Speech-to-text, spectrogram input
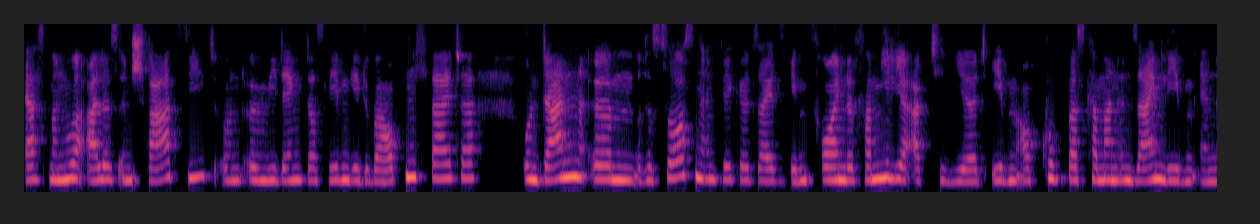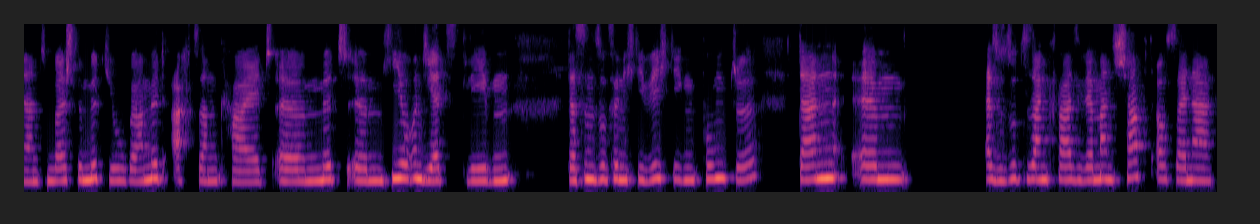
erstmal nur alles in Schwarz sieht und irgendwie denkt, das Leben geht überhaupt nicht weiter und dann ähm, Ressourcen entwickelt, sei es eben Freunde, Familie aktiviert, eben auch guckt, was kann man in seinem Leben ändern, zum Beispiel mit Yoga, mit Achtsamkeit, äh, mit ähm, Hier und Jetzt leben. Das sind so, finde ich, die wichtigen Punkte. Dann, ähm, also sozusagen quasi, wenn man es schafft, aus seiner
